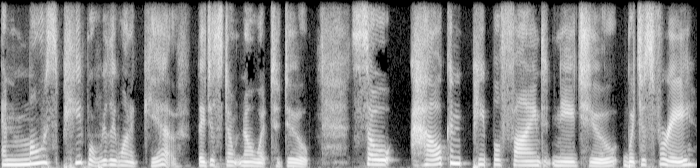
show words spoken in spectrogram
And most people really want to give. They just don't know what to do. So how can people find Need You, which is free?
